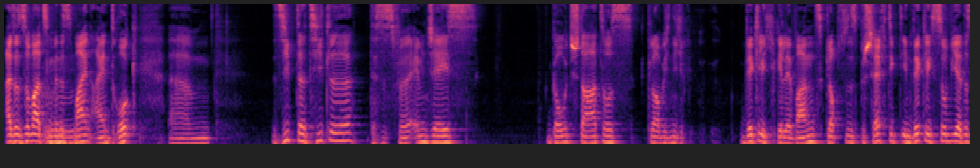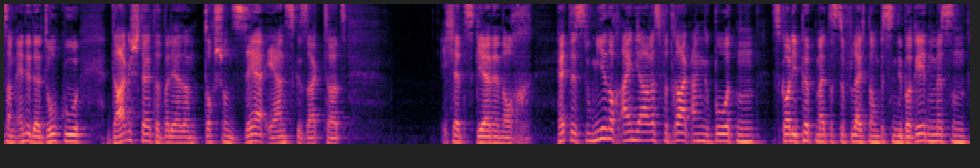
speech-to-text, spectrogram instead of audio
Also so war zumindest mhm. mein Eindruck. Ähm, siebter Titel, das ist für MJs Goat-Status, glaube ich, nicht wirklich relevant? Glaubst du, es beschäftigt ihn wirklich so, wie er das am Ende der Doku dargestellt hat, weil er dann doch schon sehr ernst gesagt hat, ich hätte es gerne noch, hättest du mir noch einen Jahresvertrag angeboten, Scotty Pippen hättest du vielleicht noch ein bisschen überreden müssen,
